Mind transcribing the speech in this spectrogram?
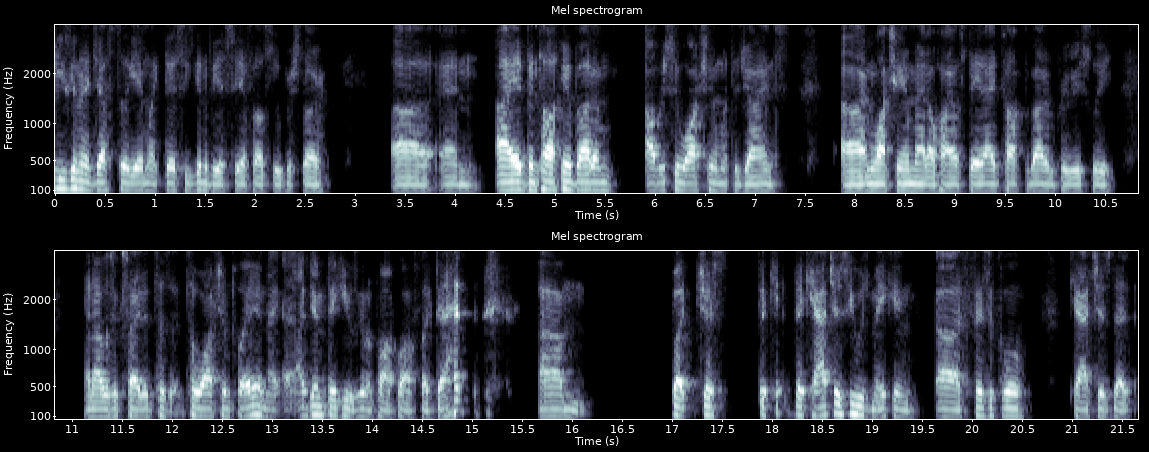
he's gonna adjust to the game like this, he's gonna be a CFL superstar. Uh, and I had been talking about him, obviously watching him with the Giants, uh, and watching him at Ohio State. I talked about him previously, and I was excited to to watch him play. And I, I didn't think he was gonna pop off like that. um, but just the the catches he was making, uh, physical catches that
